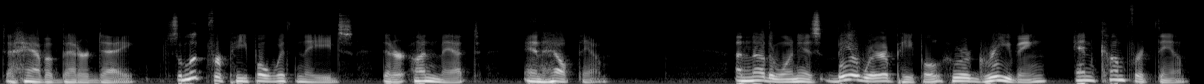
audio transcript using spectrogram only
to have a better day. So look for people with needs that are unmet and help them. Another one is be aware of people who are grieving and comfort them.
